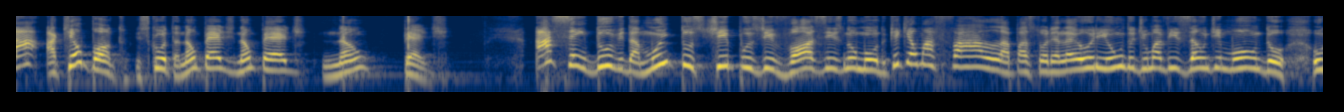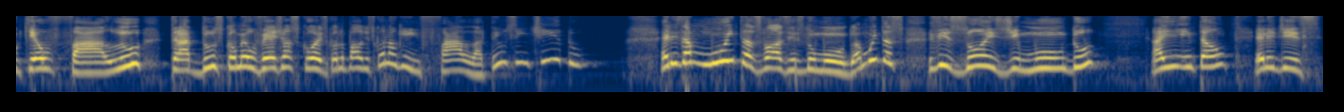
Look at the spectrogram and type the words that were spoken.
ah, aqui é o ponto. Escuta, não perde, não perde, não perde. Há sem dúvida muitos tipos de vozes no mundo. O que é uma fala, pastor? Ela é oriundo de uma visão de mundo. O que eu falo traduz como eu vejo as coisas. Quando Paulo diz, quando alguém fala, tem um sentido. Eles há muitas vozes no mundo, há muitas visões de mundo. Aí então ele diz:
